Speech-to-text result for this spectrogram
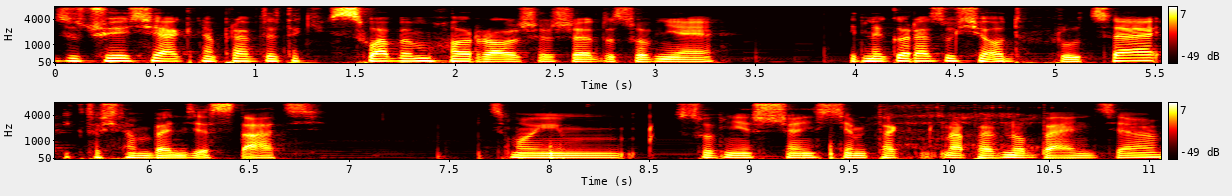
Jezu, Czuję się jak naprawdę w takim słabym horrorze, że dosłownie jednego razu się odwrócę i ktoś tam będzie stać. Z moim dosłownie szczęściem tak na pewno będzie.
